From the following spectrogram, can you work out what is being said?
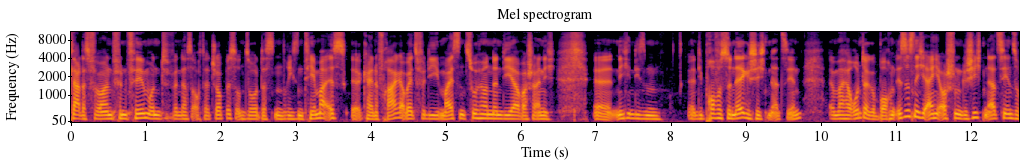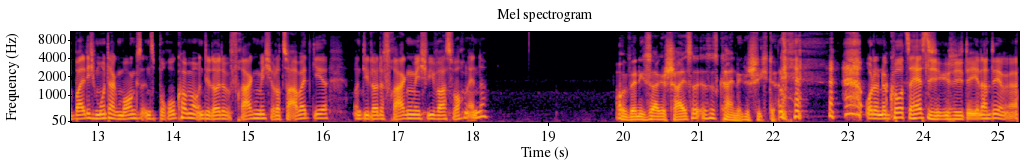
klar, das für, für einen Film und wenn das auch der Job ist und so, das ein Riesenthema ist, äh, keine Frage, aber jetzt für die meisten Zuhörenden, die ja wahrscheinlich äh, nicht in diesem äh, die professionell Geschichten erzählen, äh, mal heruntergebrochen. Ist es nicht eigentlich auch schon Geschichten erzählen, sobald ich Montagmorgens ins Büro komme und die Leute fragen mich oder zur Arbeit gehe und die Leute fragen mich, wie war das Wochenende? Und wenn ich sage Scheiße, ist es keine Geschichte. Oder eine kurze hässliche Geschichte, je nachdem. Ja,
